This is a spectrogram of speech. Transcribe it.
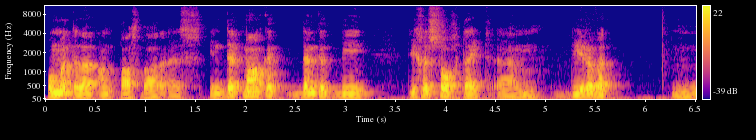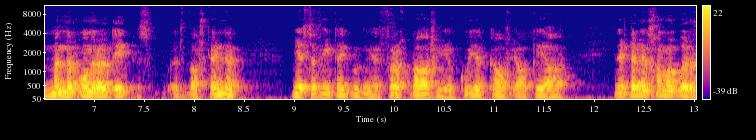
omdat hulle aanpasbaar is. En dit maak dit dink ek die die gesogtheid ehm um, diere wat minder onderhoud het is, is waarskynlik meeste van die tyd ook meer vrugbaar vir jou koeie kalf elke jaar. En ek dink dit gaan maar oor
